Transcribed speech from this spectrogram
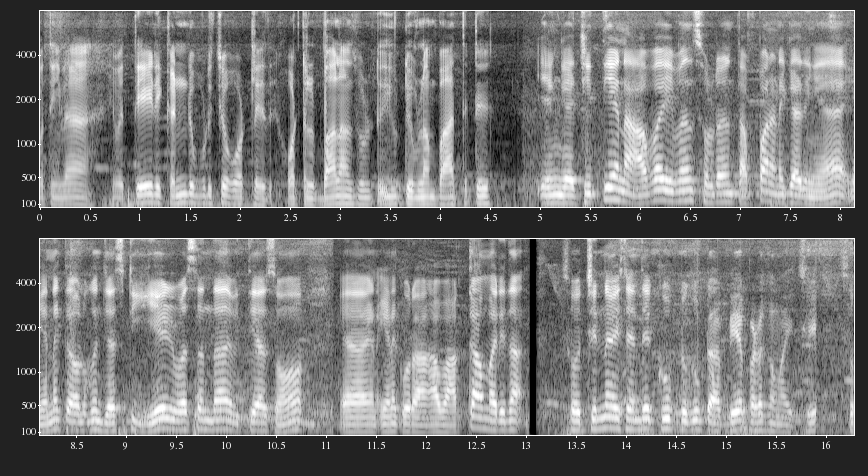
பார்த்தீங்களா இவ தேடி கண்டுபிடிச்ச ஹோட்டல் இது. ஹோட்டல் பாலான்னு சொல்லிட்டு யூடியூப்லாம் பார்த்துட்டு எங்கள் சித்தியை நான் அவ இவன் சொல்கிறேன்னு தப்பாக நினைக்காதீங்க. எனக்கு அவளுக்கும் ஜஸ்ட் ஏழு வருஷம் தான் வித்தியாசம். எனக்கு ஒரு அவள் அக்கா மாதிரி தான் ஸோ சின்ன வயசுலேருந்தே கூப்பிட்டு கூப்பிட்டு அப்படியே பழக்கமாயிடுச்சு. ஸோ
